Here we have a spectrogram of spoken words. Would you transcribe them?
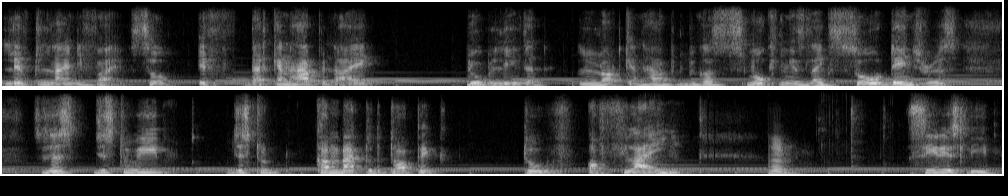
lived till 95. So if that can happen, I do believe that a lot can happen because smoking is like so dangerous. So just just to be just to come back to the topic to of flying hmm. seriously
